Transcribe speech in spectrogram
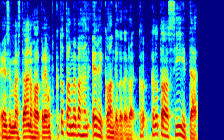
ensimmäistä NHL-peliä, mutta katsotaan me vähän eri kantilta tätä. Katsotaan siitä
